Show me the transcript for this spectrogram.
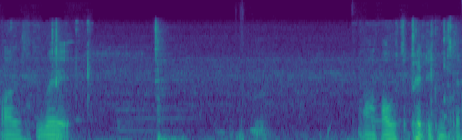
아, 왜. 아, 마우스 패드 진짜.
